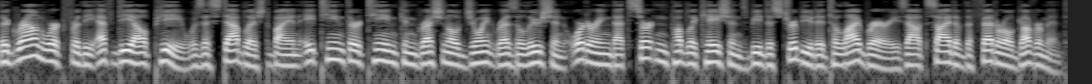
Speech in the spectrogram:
The groundwork for the FDLP was established by an 1813 Congressional Joint Resolution ordering that certain publications be distributed to libraries outside of the federal government.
